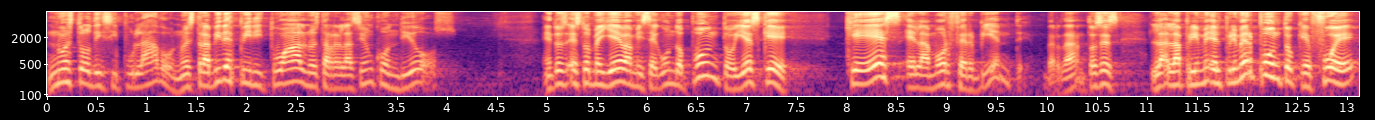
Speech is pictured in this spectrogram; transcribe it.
nuestro discipulado, nuestra vida espiritual, nuestra relación con Dios. Entonces, esto me lleva a mi segundo punto y es que, ¿qué es el amor ferviente? ¿Verdad? Entonces, el primer punto que fue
